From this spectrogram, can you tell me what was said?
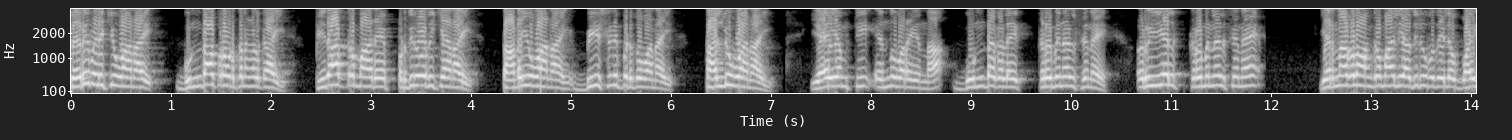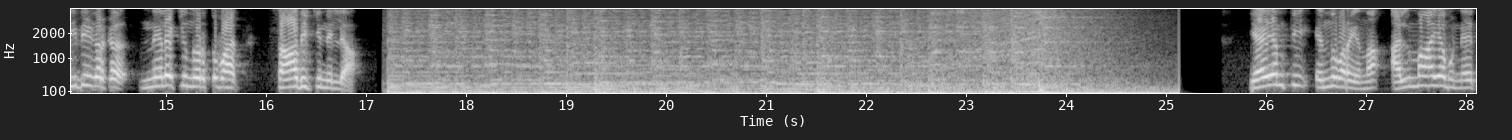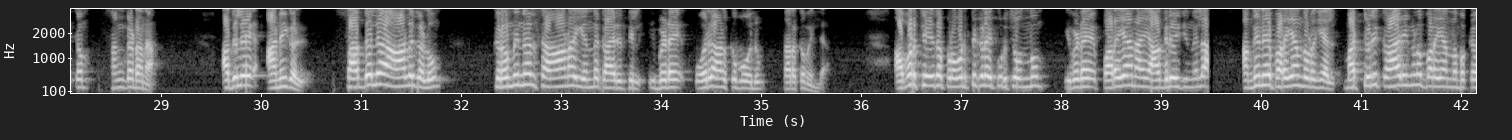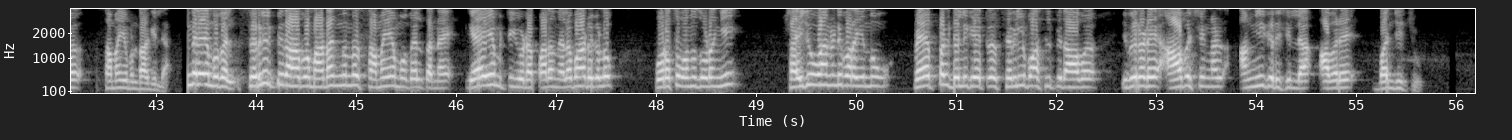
തെറി വിളിക്കുവാനായി ഗുണ്ടാ പ്രവർത്തനങ്ങൾക്കായി പിതാക്കന്മാരെ പ്രതിരോധിക്കാനായി തടയുവാനായി ഭീഷണിപ്പെടുത്തുവാനായി തല്ലുവാനായി എ എം ടി എന്ന് പറയുന്ന ഗുണ്ടകളെ ക്രിമിനൽസിനെ റിയൽ ക്രിമിനൽസിനെ എറണാകുളം അങ്കമാലി അതിരൂപതയിലെ വൈദികർക്ക് നിലയ്ക്ക് നിർത്തുവാൻ സാധിക്കുന്നില്ല. എ എം ടി എന്ന് പറയുന്ന അൽമായ മുന്നേറ്റം സംഘടന. അതിലെ അണികൾ സകല ആളുകളും ക്രിമിനൽസ് ആണ് എന്ന കാര്യത്തിൽ ഇവിടെ ഒരാൾക്ക് പോലും തർക്കമില്ല. അവർ ചെയ്ത പ്രവൃത്തികളെ കുറിച്ചൊന്നും ഇവിടെ പറയാനായി ആഗ്രഹിക്കുന്നില്ല. അങ്ങനെ പറയാൻ തുടങ്ങിയാൽ മറ്റൊരു കാര്യങ്ങളും പറയാൻ നമുക്ക് സമയമുണ്ടാകില്ല. ഇന്നലെ മുതൽ സെറിൽ പിതാവ് മടങ്ങുന്ന സമയം മുതൽ തന്നെ എ എം ടിയുടെ പല നിലപാടുകളും പുറത്തു വന്നു തുടങ്ങി. ഷൈജു വാനണി പറയുന്നു പേപ്പൽ ഡെലിഗേറ്റ് സെറിൽ വാസിൽ പിതാവ് ഇവരുടെ ആവശ്യങ്ങൾ അംഗീകരിച്ചില്ല അവരെ വഞ്ചിച്ചു.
